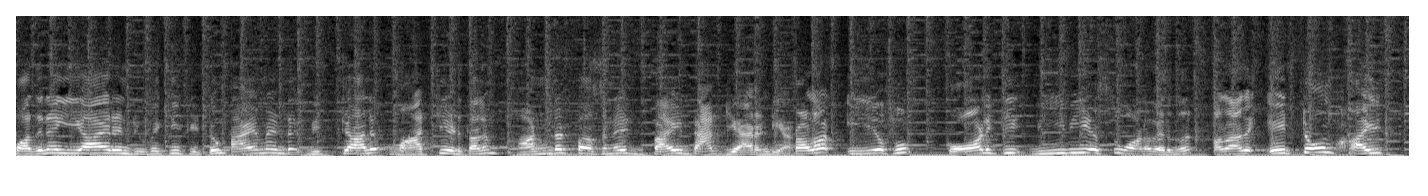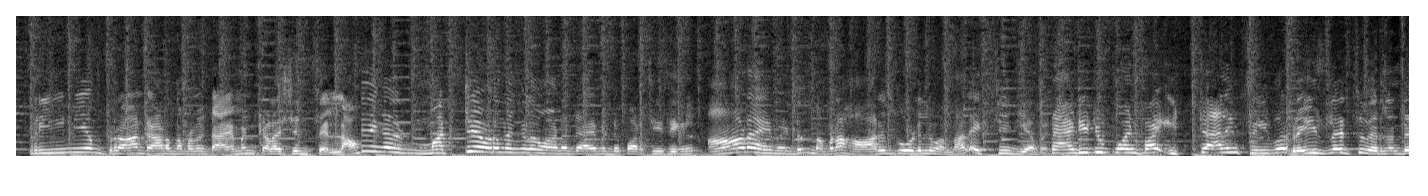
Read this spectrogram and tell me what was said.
പതിനയ്യായിരം രൂപയ്ക്ക് കിട്ടും. ഡയമണ്ട് വിറ്റാലും മാറ്റിയെടുത്താലും ഹൺഡ്രഡ് പെർസെന്റേജ് ബൈ ബാക്ക് ഗ്യാരണ്ടിയാണ് കളർ ഇ എഫും ക്വാളിറ്റി വി വി എസും ആണ് വരുന്നത്. അതായത് ഏറ്റവും ഹൈ പ്രീമിയം ബ്രാൻഡ് ആണ് നമ്മുടെ ഡയമണ്ട് കളക്ഷൻസ് എല്ലാം. നിങ്ങൾ മറ്റെവിടെ നിങ്ങളുമാണ് ഡയമണ്ട് പർച്ചേസ് ചെയ്യുന്നത് ആ ഡയമണ്ടും നമ്മുടെ ഹാരിസ് ഗോൾഡിൽ വന്നാൽ എക്സ്ചേഞ്ച് ചെയ്യാൻ പറ്റും. Ninety two point five Italian silver bracelets വരുന്നുണ്ട്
